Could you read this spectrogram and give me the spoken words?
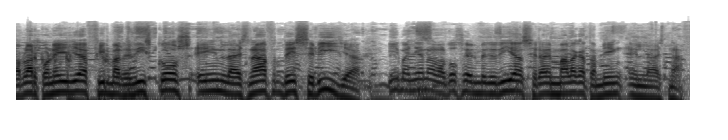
hablar con ella, firma de discos en la SNAF de Sevilla. Y mañana a las 12 del mediodía será en Málaga también en la SNAF.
